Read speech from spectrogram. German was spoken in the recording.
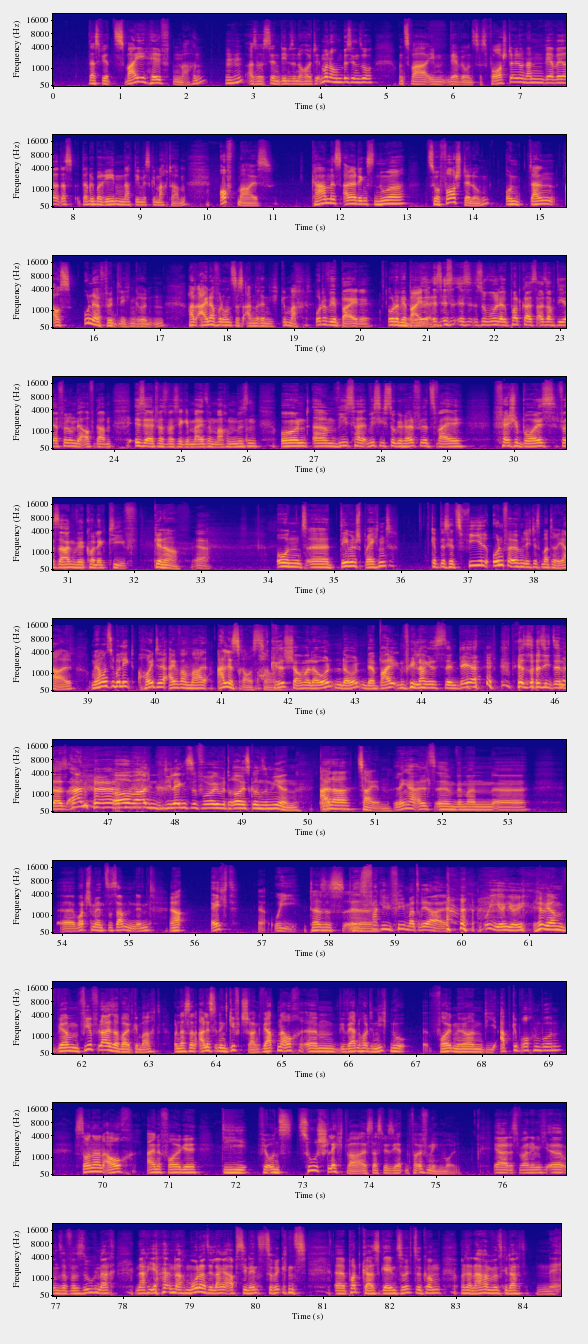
dass wir zwei Hälften machen Mhm. Also ist in dem Sinne heute immer noch ein bisschen so. Und zwar eben, der wir uns das vorstellen und dann der wir das darüber reden, nachdem wir es gemacht haben. Oftmals kam es allerdings nur zur Vorstellung und dann aus unerfindlichen Gründen hat einer von uns das andere nicht gemacht. Oder wir beide. Oder wir beide. Es ist, es ist sowohl der Podcast als auch die Erfüllung der Aufgaben ist ja etwas, was wir gemeinsam machen müssen. Und ähm, wie es halt, wie es sich so gehört für zwei Fashion Boys, versagen wir kollektiv. Genau. Ja. Und äh, dementsprechend gibt es jetzt viel unveröffentlichtes Material. Und wir haben uns überlegt, heute einfach mal alles rauszuhauen. Chris, schau mal da unten, da unten, der Balken, wie lang ist denn der? Wer soll sich denn das anhören? Oh Mann, die längste Folge Betreues Konsumieren. Aller ja. Zeiten. Länger als äh, wenn man äh, äh, Watchmen zusammennimmt. Ja. Echt? Ja. Ui. Das ist, das ist äh, fucking viel Material. Uiuiui. Ui, ui. Wir, haben, wir haben viel Fleißarbeit gemacht und das dann alles in den Giftschrank. Wir hatten auch, ähm, wir werden heute nicht nur Folgen hören, die abgebrochen wurden, sondern auch eine Folge, die für uns zu schlecht war, als dass wir sie hätten veröffentlichen wollen. Ja, das war nämlich äh, unser Versuch, nach, nach Jahren, nach monatelanger Abstinenz zurück ins äh, Podcast-Game zurückzukommen. Und danach haben wir uns gedacht, nee,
